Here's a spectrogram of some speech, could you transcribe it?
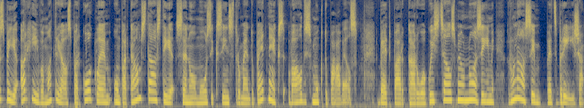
Tas bija arhīva materiāls par koklēm, un par tām stāstīja seno mūzikas instrumentu pētnieks Valdis Muktupāvels. Bet par karogu izcelsmi un nozīmi runāsim pēc brīža.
